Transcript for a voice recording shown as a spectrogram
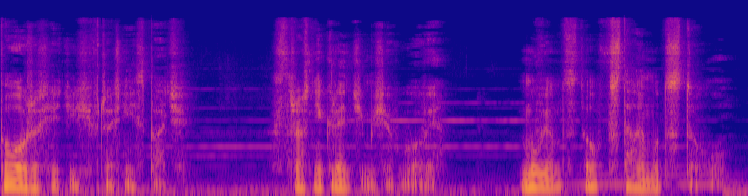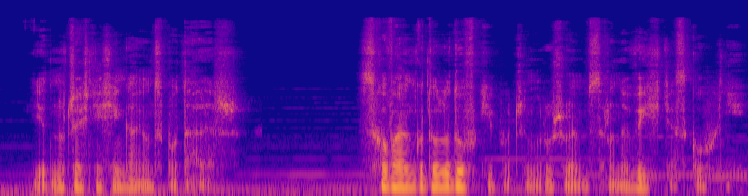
Położę się dziś wcześniej spać. Strasznie kręci mi się w głowie. Mówiąc to, wstałem od stołu, jednocześnie sięgając po talerz. Schowałem go do lodówki, po czym ruszyłem w stronę wyjścia z kuchni.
